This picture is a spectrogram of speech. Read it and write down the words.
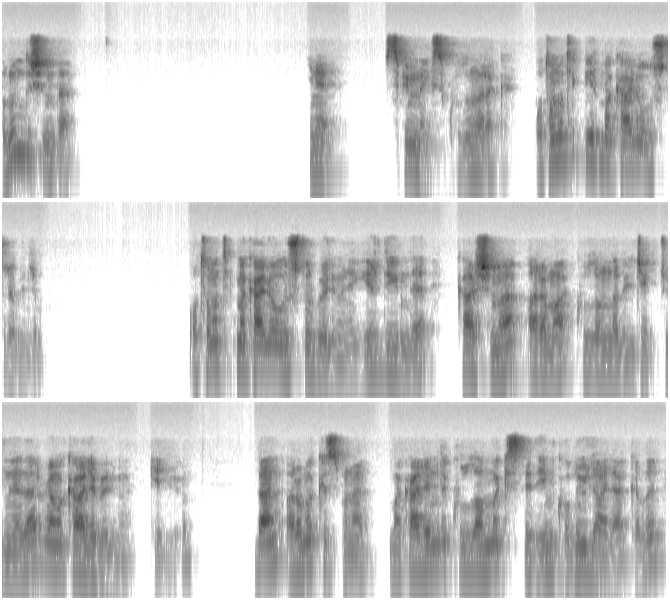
Bunun dışında yine SpinMax kullanarak otomatik bir makale oluşturabilirim. Otomatik makale oluştur bölümüne girdiğimde karşıma arama, kullanılabilecek cümleler ve makale bölümü geliyor. Ben arama kısmına makalemde kullanmak istediğim konuyla alakalı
